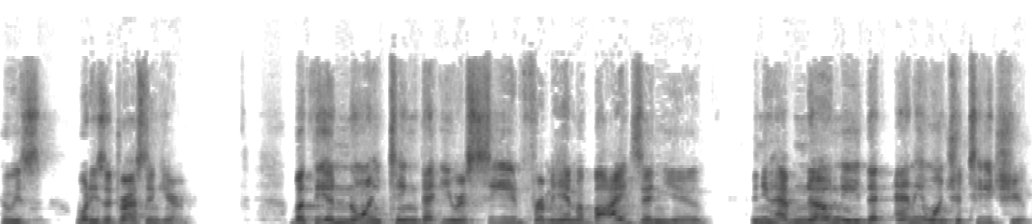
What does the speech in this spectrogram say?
who he's, what he's addressing here. But the anointing that you received from him abides in you, and you have no need that anyone should teach you.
